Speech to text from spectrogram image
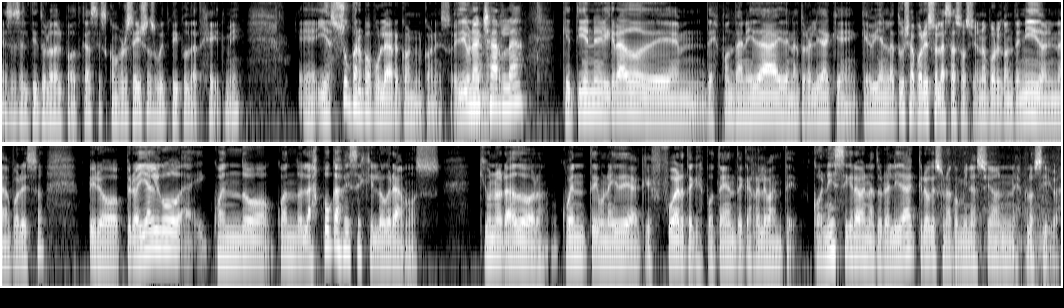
ese es el título del podcast, es Conversations with People That Hate Me. Eh, y es súper popular con, eso. Y de una charla que tiene el grado de, espontaneidad y de naturalidad que, vi en la tuya, por eso las asocio, no por el contenido ni nada por eso. Pero, pero hay algo, eh, cuando, cuando las pocas veces que logramos que un orador cuente una idea que es fuerte, que es potente, que es relevante, con ese grado de naturalidad, creo que es una combinación explosiva.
